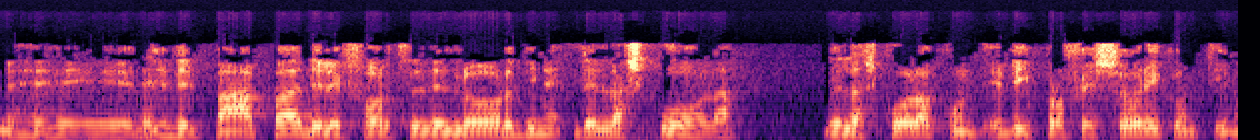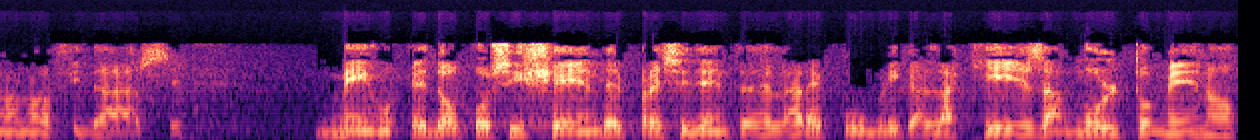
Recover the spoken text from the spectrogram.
eh, del... del Papa, delle forze dell'ordine, della scuola, della scuola e dei professori continuano a fidarsi. E dopo si scende il Presidente della Repubblica, la Chiesa molto meno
